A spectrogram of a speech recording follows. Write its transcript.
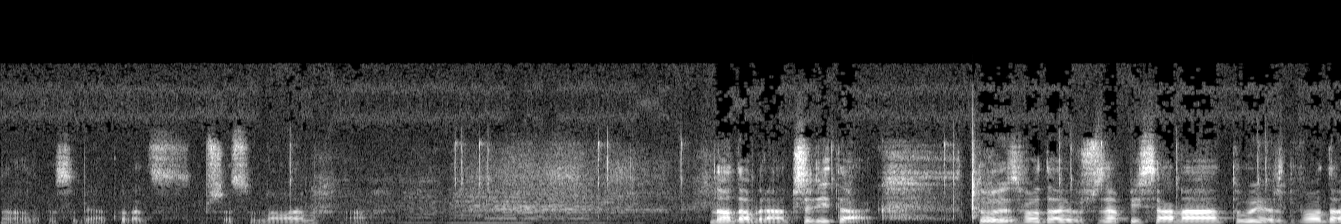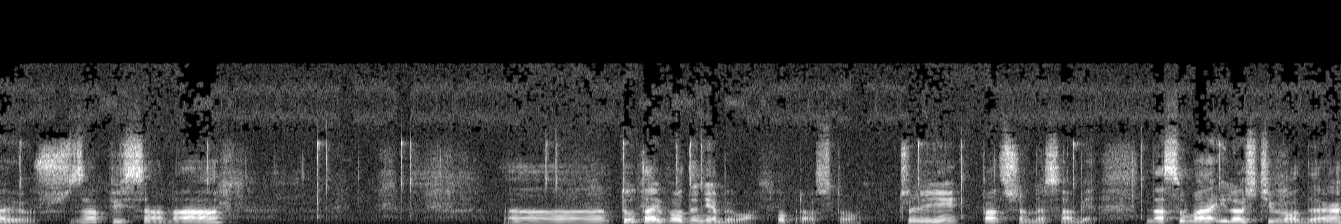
No, tylko sobie akurat przesunąłem. O. No dobra, czyli tak. Tu jest woda już zapisana, tu jest woda już zapisana. Eee, tutaj wody nie było, po prostu. Czyli patrzymy sobie na sumę ilości wody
